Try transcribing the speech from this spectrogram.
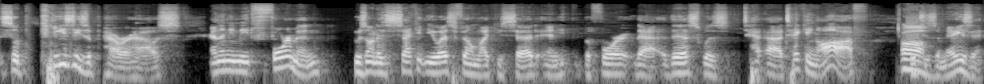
so Kesey's a powerhouse, and then you meet Forman, who's on his second U.S. film, like you said, and he- before that, this was ta uh, taking off, Oh. which is amazing,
